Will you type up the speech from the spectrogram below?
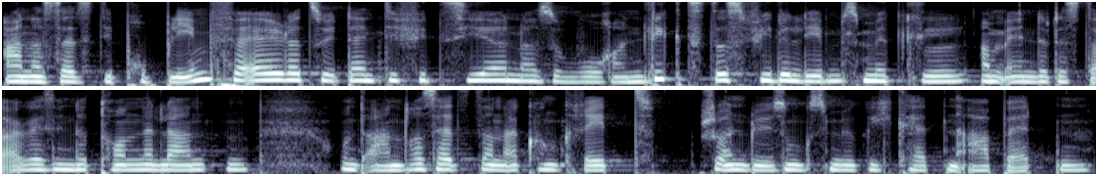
einerseits die Problemfelder zu identifizieren, also woran liegt es, dass viele Lebensmittel am Ende des Tages in der Tonne landen und andererseits dann auch konkret schon an Lösungsmöglichkeiten arbeiten.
